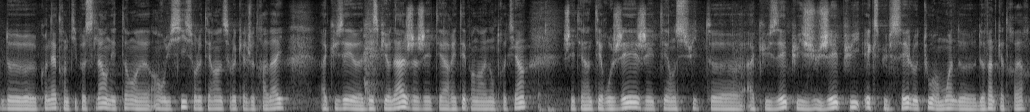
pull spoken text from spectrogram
de connaître un petit peu cela en étant en Russie, sur le terrain sur lequel je travaille, accusé d'espionnage. J'ai été arrêté pendant un entretien, j'ai été interrogé, j'ai été ensuite accusé, puis jugé, puis expulsé, le tout en moins de, de 24 heures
